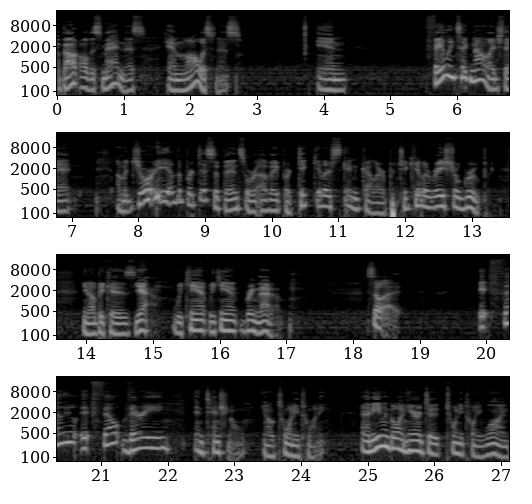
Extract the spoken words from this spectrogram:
about all this madness and lawlessness, and failing to acknowledge that a majority of the participants were of a particular skin color, particular racial group. You know, because yeah, we can't we can't bring that up. So uh, it felt it felt very intentional, you know, 2020, and even going here into 2021,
